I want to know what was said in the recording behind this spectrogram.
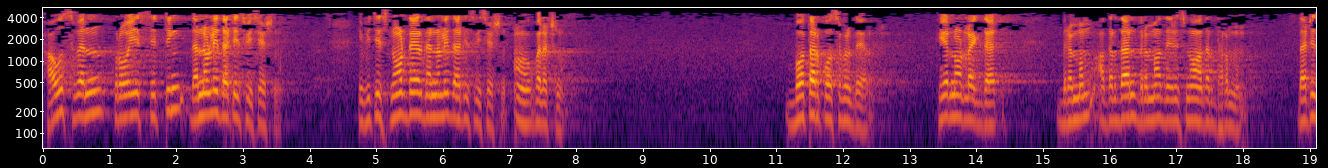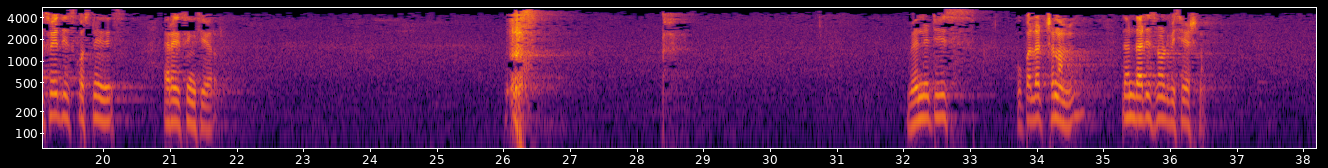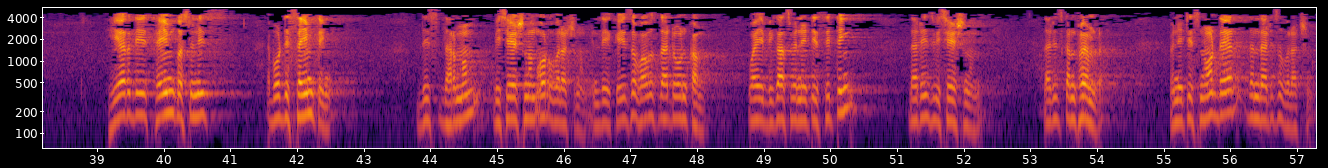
House when crow is sitting, then only that is Visheshana. If it is not there, then only that is Visheshana, oh. Both are possible there. Here not like that. Brahman, other than Brahma, there is no other dharma. That is why this question is arising here. when it is upalakshanam, then that is not visheshanam. Here the same question is about the same thing. This dharmam, visheshanam or upalakshanam. In the case of house, that won't come. Why? Because when it is sitting, that is visheshanam. That is confirmed. When it is not there, then that is upalakshanam.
